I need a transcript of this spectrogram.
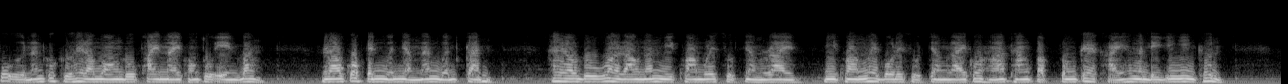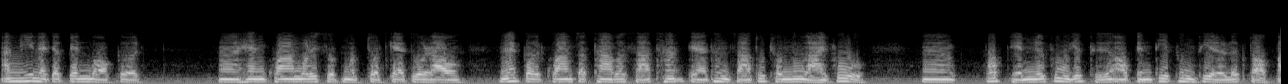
ผู้อื่นนั้นก็คือให้เรามองดูภายในของตัวเองบ้าง เราก็เป็นเหมือนอย่างนั้นเหมือนกัน ให้เราดูว่าเรานั้นมีความบริสุทธิ์อย่างไร มีความไม่บริสุทธิ์อย่างไรก็หาทางปรับปรุงแก้ไขให้มันดียิ่งยิ่งขึ้น อันนี้แหละจะเป็นบ่อกเกิดแห่งความบริสุทธิ์หมดจดแก่ตัวเรา และเกิดความศรัทธาภาษาทะแก่ท่านสาธุชนทั้งหลายผู้พบเห็นหรือผู้ยึดถือเอาเป็นที่พึ่งที่ระลึกต่อไป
